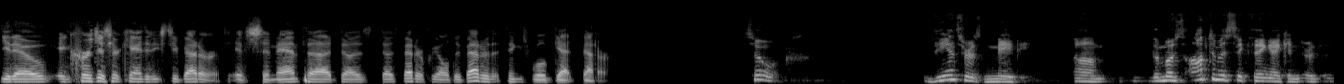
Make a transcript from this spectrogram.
you know, encourages her candidates to do better, if, if Samantha does does better, if we all do better, that things will get better? So the answer is maybe. Um, the most optimistic thing I can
